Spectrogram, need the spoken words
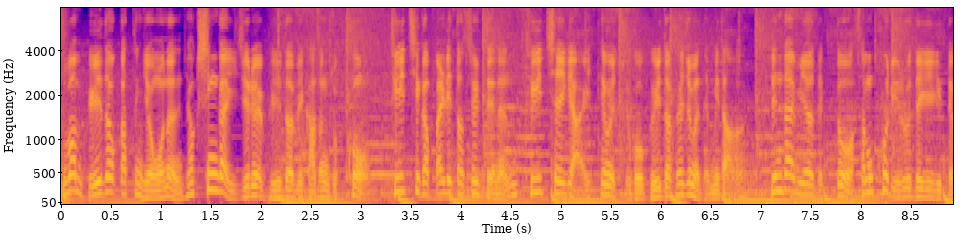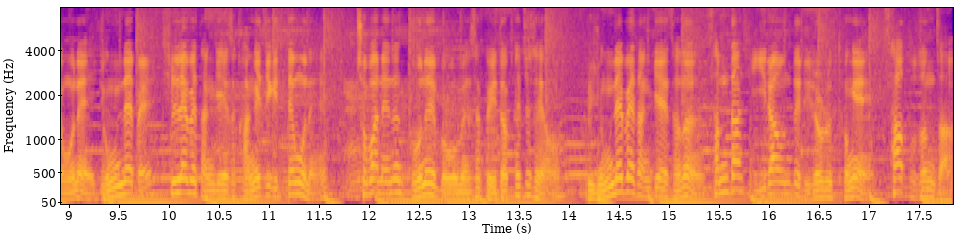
초반 빌드업 같은 경우는 혁신과 이즈리얼 빌드업이 가장 좋고 트위치가 빨리 떴을 때는 트위치에게 아이템을 주고 빌드업 해주면 됩니다. 트린다미어 덱도 3코 리로 덱이기 때문에 6레벨, 7레벨 단계에서 강해지기 때문에 초반에는 돈을 모으면서 빌드업 해주세요. 그리고 6레벨 단계에서는 3-2라운드 리로를 통해 4도전자,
